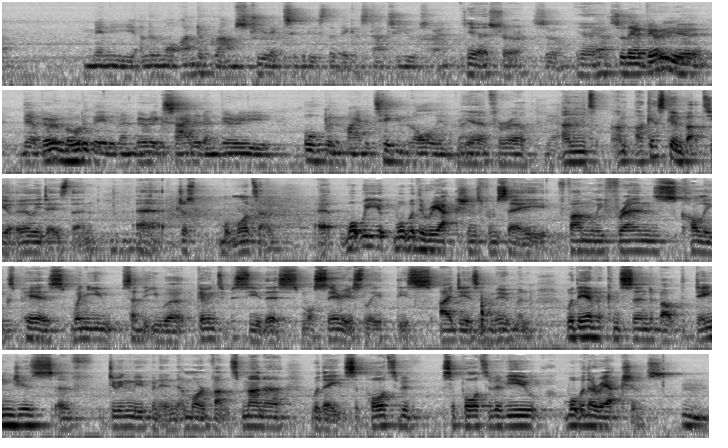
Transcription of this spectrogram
many a little more underground street activities that they can start to use, right? Yeah, sure. So Yeah. so they are very uh, they are very motivated and very excited and very open minded, taking it all in, right? Yeah, for real. Yeah. And um, I guess going back to your early days then, Mhm. uh, just one more time. Uh, what were you, what were the reactions from say family, friends, colleagues, peers when you said that you were going to pursue this more seriously, these ideas of movement? Were they ever concerned about the dangers of doing movement in a more advanced manner? Were they supportive of, supportive of you? What were their reactions? Mm.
